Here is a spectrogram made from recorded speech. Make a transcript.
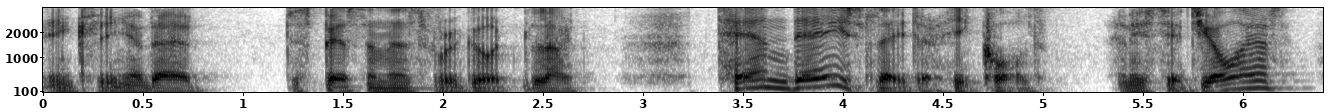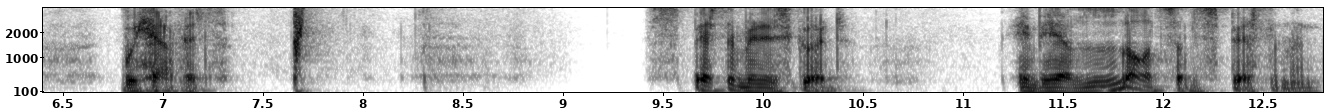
inkling that the specimens were good. Like 10 days later, he called and he said, Joel, we have it. Specimen is good. And we have lots of specimen.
